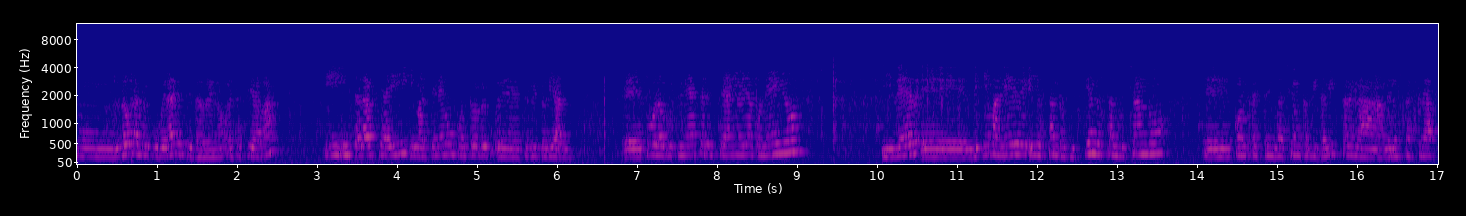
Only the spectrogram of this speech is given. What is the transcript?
mm, logran recuperar este terreno, estas tierras, y instalarse ahí y mantener un control eh, territorial. Eh, tuve la oportunidad de estar este año ya con ellos y ver eh, de qué manera ellos están resistiendo, están luchando eh, contra esta invasión capitalista de la, de la Starcraft,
